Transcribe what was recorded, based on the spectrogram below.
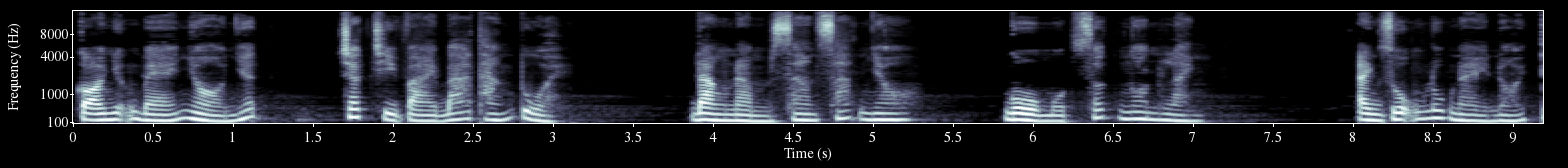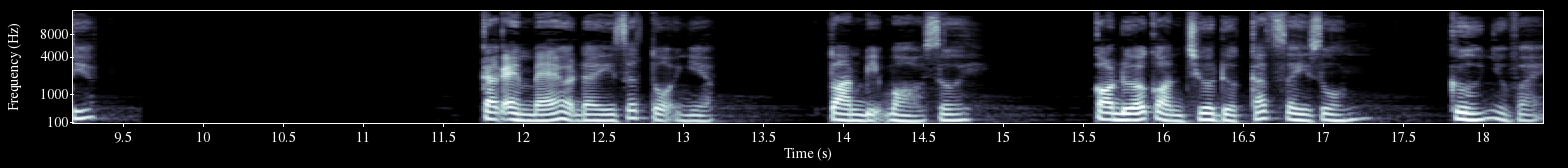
Có những bé nhỏ nhất, chắc chỉ vài ba tháng tuổi, đang nằm san sát nhau, ngủ một giấc ngon lành. Anh Dũng lúc này nói tiếp. Các em bé ở đây rất tội nghiệp, toàn bị bỏ rơi. Có đứa còn chưa được cắt dây rốn, cứ như vậy,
